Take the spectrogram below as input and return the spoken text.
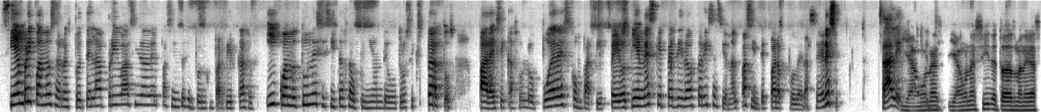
Siempre y cuando se respete la privacidad del paciente se pueden compartir casos. Y cuando tú necesitas la opinión de otros expertos, para ese caso lo puedes compartir, pero tienes que pedir autorización al paciente para poder hacer eso. Sale. Y aún, y aún así, de todas maneras,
